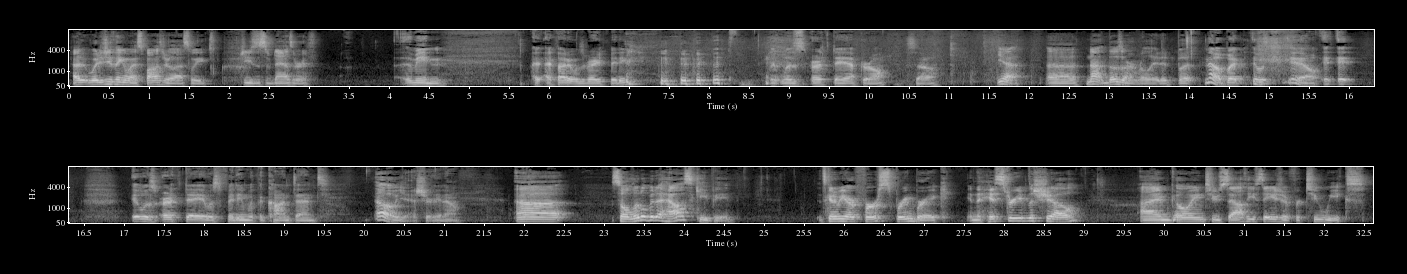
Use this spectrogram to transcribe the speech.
How, what did you think of my sponsor last week? Jesus of Nazareth. I mean, I, I thought it was very fitting. it was Earth Day after all, so Yeah, uh, not those aren't related, but no, but it was you know it it, it was Earth Day. It was fitting with the content, oh yeah, sure. you know. Uh, so a little bit of housekeeping. It's going to be our first spring break in the history of the show. I'm going to Southeast Asia for two weeks.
